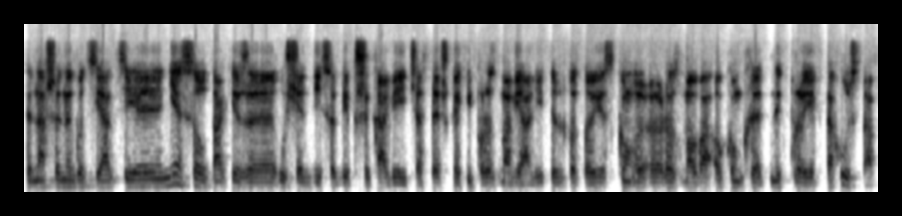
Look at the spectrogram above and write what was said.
te nasze negocjacje nie są takie, że usiedli sobie przy kawie i ciasteczkach i porozmawiali, tylko to jest rozmowa o konkretnych projektach ustaw,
